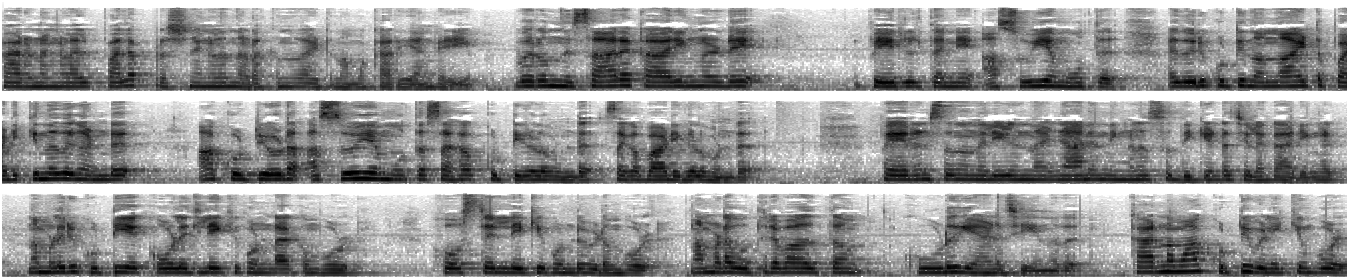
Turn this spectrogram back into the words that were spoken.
കാരണങ്ങളാൽ പല പ്രശ്നങ്ങളും നടക്കുന്നതായിട്ട് നമുക്കറിയാൻ കഴിയും. വെറും നിസ്സാര കാര്യങ്ങളുടെ പേരിൽ തന്നെ അസൂയ മൂത്ത്. അതായത് ഒരു കുട്ടി നന്നായിട്ട് പഠിക്കുന്നത് കണ്ട് ആ കുട്ടിയോട് അസൂയ മൂത്ത സഹകുട്ടികളുമുണ്ട് സഹപാഠികളുമുണ്ട്. പേരൻസ് എന്ന നിലയിൽ ഞാനും നിങ്ങളും ശ്രദ്ധിക്കേണ്ട ചില കാര്യങ്ങൾ. നമ്മളൊരു കുട്ടിയെ കോളേജിലേക്ക് കൊണ്ടാക്കുമ്പോൾ ഹോസ്റ്റലിലേക്ക് കൊണ്ടുവിടുമ്പോൾ നമ്മുടെ ഉത്തരവാദിത്തം കൂടുകയാണ് ചെയ്യുന്നത്. കാരണം ആ കുട്ടി വിളിക്കുമ്പോൾ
